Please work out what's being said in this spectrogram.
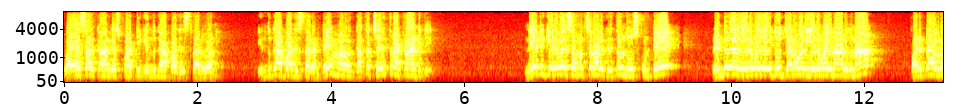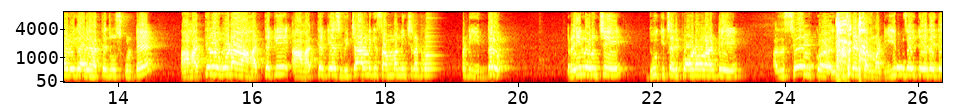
వైఎస్ఆర్ కాంగ్రెస్ పార్టీకి ఎందుకు ఆపాదిస్తారు అని. ఎందుకు ఆపాదిస్తారంటే మన గత చరిత్ర అట్లాంటిది. నేటికి ఇరవై సంవత్సరాల క్రితం చూసుకుంటే రెండు వేల ఇరవై ఐదు జనవరి ఇరవై నాలుగున పరిటాల రవి గారి హత్య చూసుకుంటే ఆ హత్యలో కూడా ఆ హత్యకి ఆ హత్య కేసు విచారణకి సంబంధించినటువంటి ఇద్దరు ట్రైన్లో నుంచి దూకి చనిపోవడం లాంటి అది సేమ్ ఇన్సిడెంట్స్ అన్నమాట. ఈ రోజు అయితే ఏదైతే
